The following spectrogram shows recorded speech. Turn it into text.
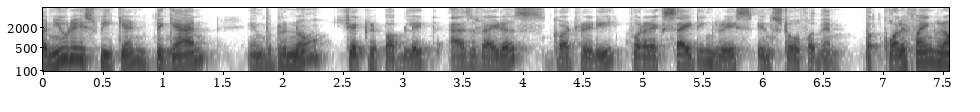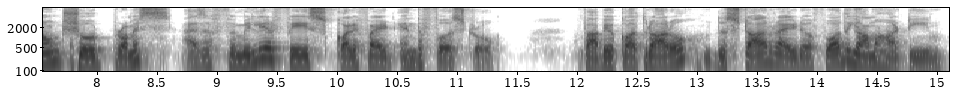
a new race weekend began in the Brno, Czech Republic, as riders got ready for an exciting race in store for them. The qualifying round showed promise as a familiar face qualified in the first row. Fabio Quartararo, the star rider for the Yamaha team,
